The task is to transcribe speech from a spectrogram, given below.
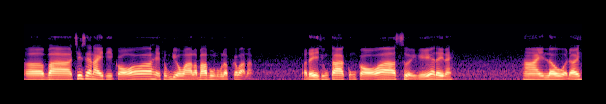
À, và chiếc xe này thì có hệ thống điều hòa là ba vùng độc lập các bạn ạ. Ở đây chúng ta cũng có à, sưởi ghế ở đây này. Hai lâu ở đây.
